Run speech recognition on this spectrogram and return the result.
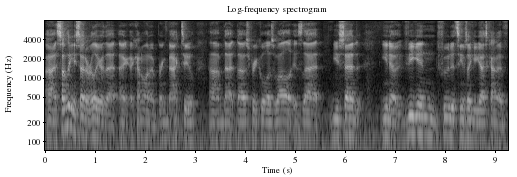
uh, something you said earlier that I, I kind of want to bring back to um, that that was pretty cool as well is that you said you know vegan food it seems like you guys kind of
